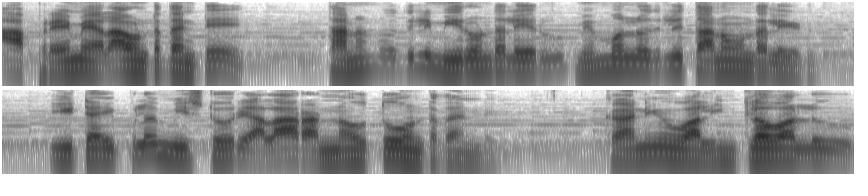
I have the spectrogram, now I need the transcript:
ఆ ప్రేమ ఎలా ఉంటుందంటే తనను వదిలి మీరు ఉండలేరు మిమ్మల్ని వదిలి తను ఉండలేడు. ఈ టైపులో మీ స్టోరీ అలా రన్ అవుతూ ఉంటుందండి. కానీ వాళ్ళ ఇంట్లో వాళ్ళు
